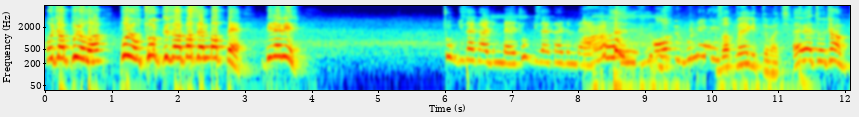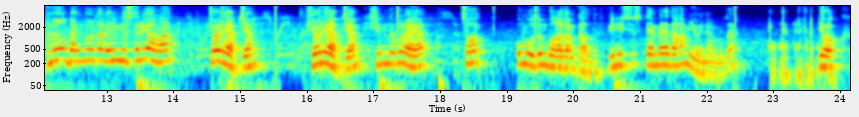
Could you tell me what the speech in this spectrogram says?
Hocam Puyol'a. Puyol çok güzel pas Mbappe. Birebir. Çok güzel kaydım be. Çok güzel kaydım be. Abi bu ne? Uzatmaya gitti maç. Evet hocam Puyol bende orada benim gösteriyor ama şöyle yapacağım. Şöyle yapacağım. Şimdi buraya son umudum bu adam kaldı. Vinicius Dembele daha mı iyi oynar burada? Yok.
